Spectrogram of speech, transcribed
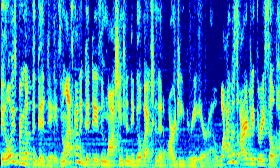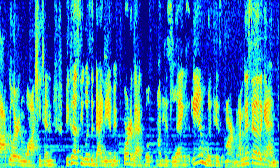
they always bring up the good days. And the last kind of good days in Washington, they go back to that RG3 era. Why was RG3 so popular in Washington? Because he was a dynamic quarterback, both on his legs and with his arm. And I'm going to say that again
